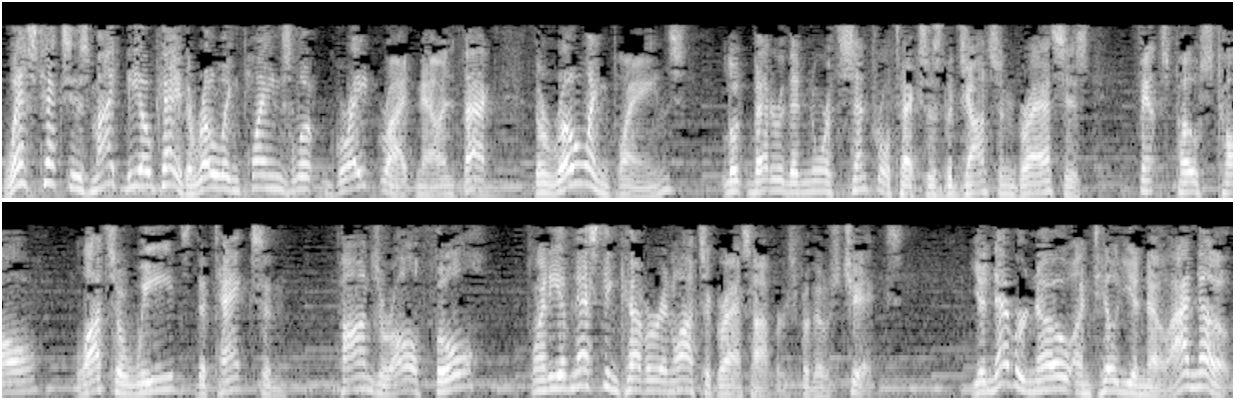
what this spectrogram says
West Texas might be okay. The rolling plains look great right now. In fact, the rolling plains look better than north central Texas. The Johnson grass is fence post tall, lots of weeds. The tanks and ponds are all full. Plenty of nesting cover and lots of grasshoppers for those chicks. You never know until you know. I know.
